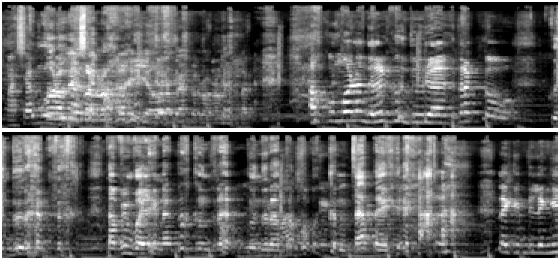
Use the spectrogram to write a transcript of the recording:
masa Orang mundur member, iya orang member, orang member. Aku mau nonton kunduran truk kok. Kunduran truk. Tapi bayangin aku kunduran kunduran truk kok kencet ya. Lagi dilengi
